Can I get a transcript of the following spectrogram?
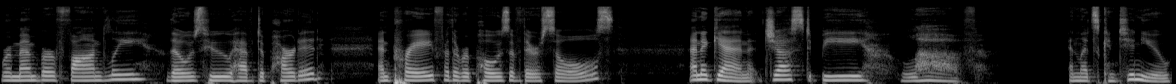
remember fondly those who have departed and pray for the repose of their souls. And again, just be love. And let's continue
